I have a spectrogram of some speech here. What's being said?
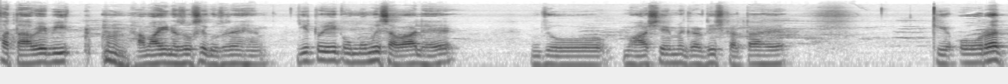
فتاوے بھی ہماری نظروں سے گزرے ہیں۔ یہ تو ایک عمومی سوال ہے جو معاشرے میں گردش کرتا ہے کہ عورت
